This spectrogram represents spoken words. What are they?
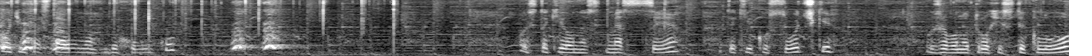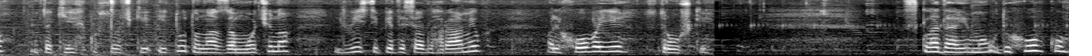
Потім поставимо духовку. Ось таке у нас м'ясце, такі кусочки. Вже воно трохи стекло, такі кусочки. І тут у нас замочено 250 грамів ольхової стружки. Складаємо у духовку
